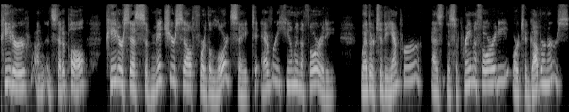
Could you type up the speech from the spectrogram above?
Peter, um, instead of Paul, Peter says, Submit yourself for the Lord's sake to every human authority, whether to the emperor as the supreme authority or to governors.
